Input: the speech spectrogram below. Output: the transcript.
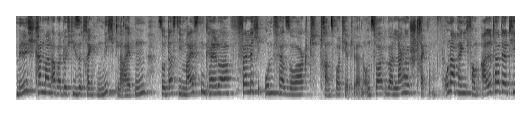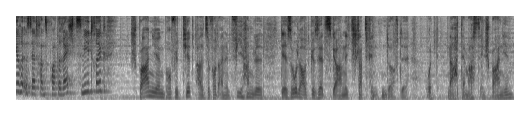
Milch kann man aber durch diese Tränken nicht leiten, sodass die meisten Kälber völlig unversorgt transportiert werden, und zwar über lange Strecken. Unabhängig vom Alter der Tiere ist der Transport rechtswidrig. Spanien profitiert also von einem Viehhandel, der so laut Gesetz gar nicht stattfinden dürfte. Und nach der Mast in Spanien?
